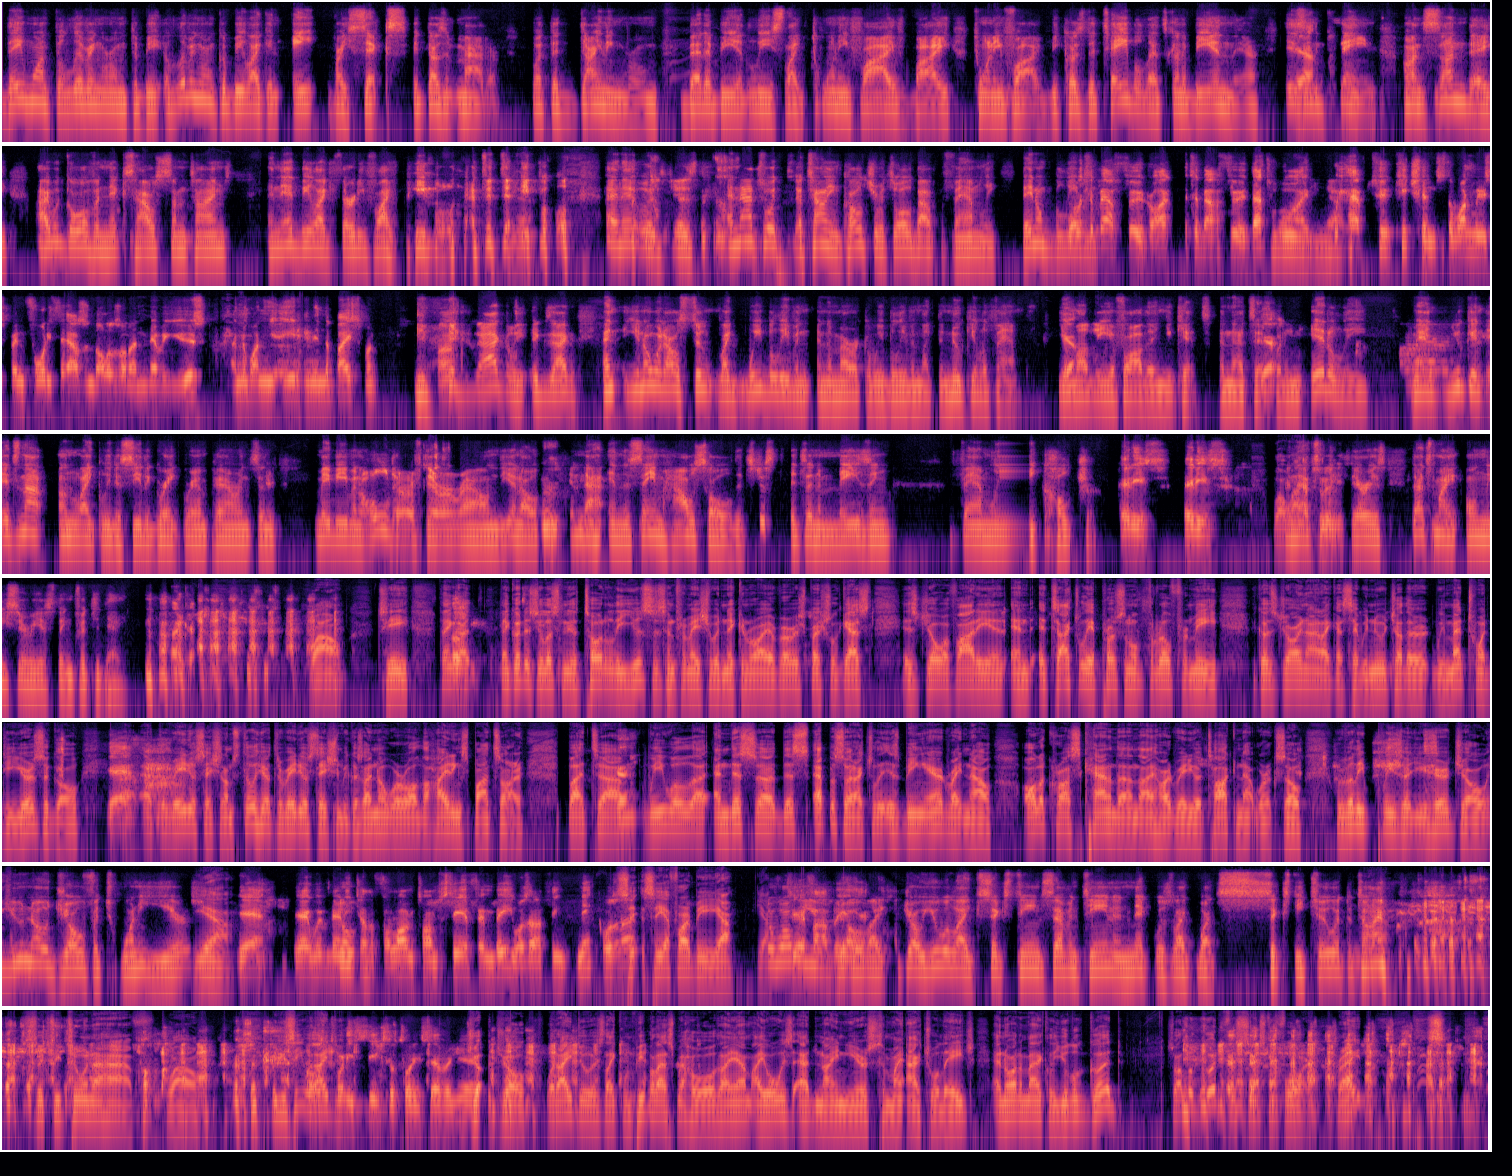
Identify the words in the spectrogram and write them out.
they want the living room to be a living room could be like an eight by six. It doesn't matter. But the dining room better be at least like 25 by 25 because the table that's going to be in there is Yeah. insane. On Sunday, I would go over Nick's house sometimes and there'd be like 35 people at the table and it was just and that's what italian culture it's all about the family they don't believe Well, it's in- about food, right? It's about food. That's why yeah. we have two kitchens the one we spend $40,000 on and never use, and the one you eat in in the basement. Exactly exactly and you know what else too like we believe in in america we believe in like the nuclear family your Yeah. mother your father and your kids and that's it Yeah. but in italy man you can it's not unlikely to see the great grandparents and maybe even older if they're around you know Mm. in that in the same household it's just it's an amazing family culture It is. It is. Well, and wow, that's my absolutely. serious that's my only serious thing for today wow. Gee, thank God, thank goodness you're listening to Totally Useless Information with Nick and Roy. Our very special guest is Joe Avati, and, and it's actually a personal thrill for me because Joe and I, like I said, we knew each other. We met 20 years ago Yeah. uh, at the radio station. I'm still here at the radio station because I know where all the hiding spots are. But um, Yeah. we will, uh, and this uh, this episode actually is being aired right now all across Canada on the iHeartRadio Talk Network. So we're really pleased that you're here, Joe. you know joe for 20 years Yeah. Yeah. Yeah. We've known So- each other for a long time. CFMB was it, I think, Nick, wasn't it? C- CFRB, yeah. Yeah. So what were you, Joe? yeah. Like Joe, you were like 16, 17, and Nick was like what, 62 at the time? 62 and a half. Wow. But you see I what was I do? 26 or 27. Yeah. Joe, Joe, what I do is like when people ask me how old I am, I always add nine years to my actual age, and automatically you look good. So I look good for 64, right?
